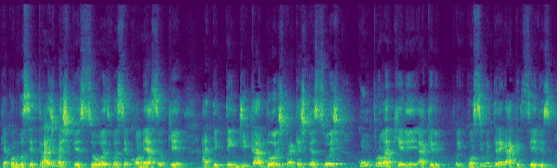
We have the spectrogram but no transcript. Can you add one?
que é quando você traz mais pessoas e você começa o que? A ter que ter indicadores para que as pessoas cumpram aquele, aquele, consigam entregar aquele serviço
